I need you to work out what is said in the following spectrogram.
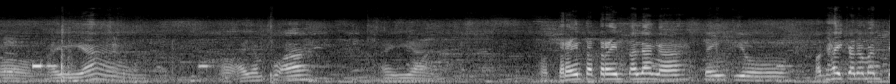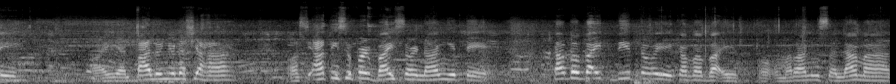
Oh, ayan. Oh, ayan po ah. Ayan. Oh, 30-30 lang ah. Thank you. Mag-hi ka naman, te. Ayan, palo nyo na siya ha. O, si ating supervisor nangiti. Kababait dito eh, kababait. Oo, maraming salamat.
